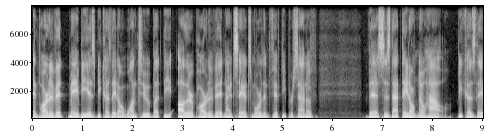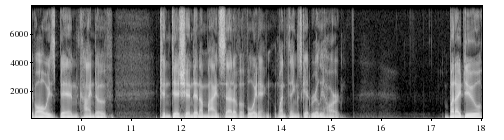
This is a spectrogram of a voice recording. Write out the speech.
And part of it maybe is because they don't want to, but the other part of it, and I'd say it's more than 50% of this, is that they don't know how because they've always been kind of conditioned in a mindset of avoiding when things get really hard. But I do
